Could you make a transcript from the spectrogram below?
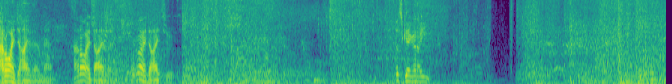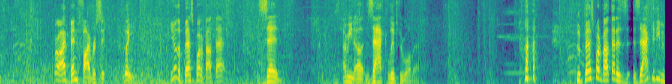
How do I die there, man? How do I die there? What did I die to? Let's get gonna eat. Bro, I've been five or six. Wait, you know the best part about that? Zed. I mean, uh, Zac lived through all that. the best part about that is Zac didn't even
